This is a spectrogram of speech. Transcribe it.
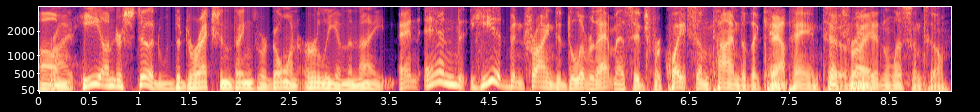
Um, Right. He understood the direction things were going early in the night. And and he had been trying to deliver that message for quite some time to the campaign too. that's and they right. didn't listen to him.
